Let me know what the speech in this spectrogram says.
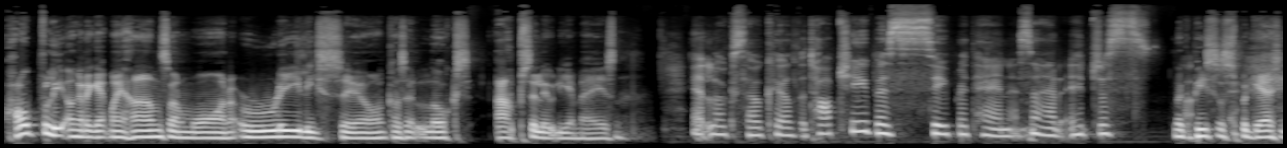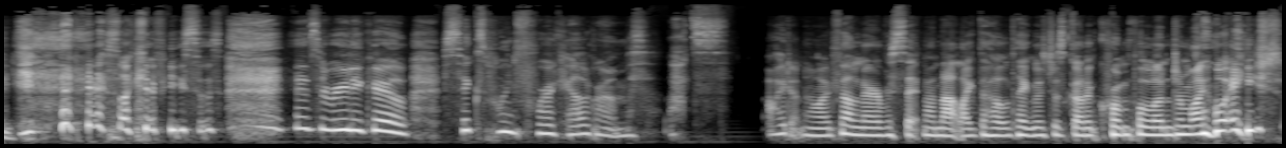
Hopefully, I'm going to get my hands on one really soon because it looks absolutely amazing. It looks so cool. The top tube is super thin, isn't it? It just like a piece of spaghetti. it's like a piece of. It's really cool. Six point four kilograms. That's I don't know. I'd feel nervous sitting on that. Like the whole thing was just going to crumple under my weight.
